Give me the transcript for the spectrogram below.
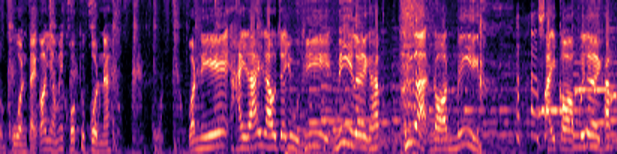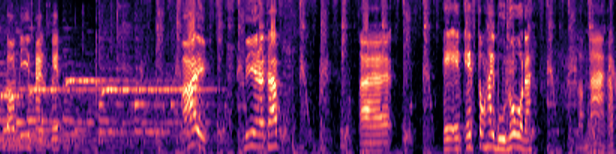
สมควรแต่ก็ยังไม่ครบทุกคนนะ วันนี้ไฮไลท์เราจะอยู่ที่นี่เลยครับ เพื่อดอนนี่ ใส่กรอบไปเลยครับ ดอนนี่แทนเฟสไป นี่นะครับ แต่ AMF ต้องให้บูโน่นะลำหน้าครับ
